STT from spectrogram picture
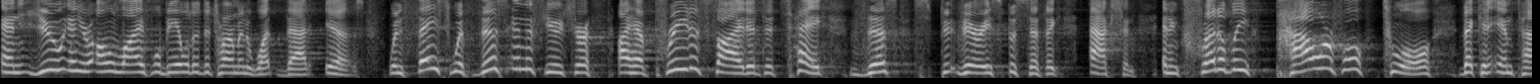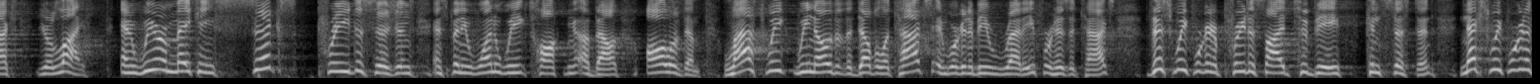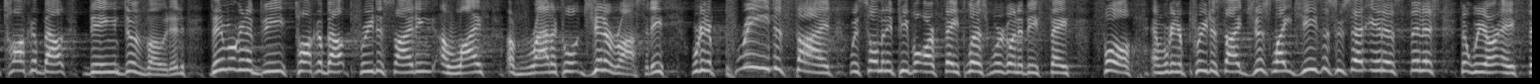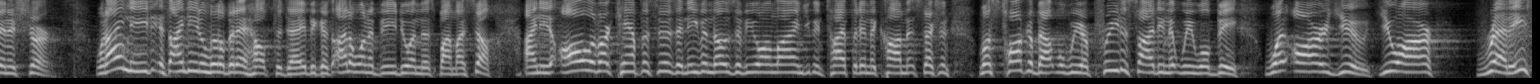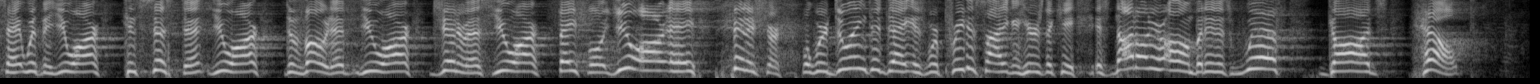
and you in your own life will be able to determine what that is. When faced with this in the future, I have pre decided to take this sp- very specific action. An incredibly powerful tool that can impact your life. And we are making six pre decisions and spending one week talking about all of them. Last week, we know that the devil attacks and we're going to be ready for his attacks. This week, we're going to pre decide to be consistent. Next week, we're going to talk about being devoted. Then, we're going to be talk about pre deciding a life of radical generosity. We're going to pre decide when so many people are faithless, we're going to be faithful. And we're going to pre decide, just like Jesus, who said, It is finished, that we are a finisher. What I need is I need a little bit of help today because I don't want to be doing this by myself. I need all of our campuses and even those of you online, you can type it in the comment section. Let's talk about what we are pre deciding that we will be. What are you? You are ready, say it with me. You are consistent, you are devoted, you are generous, you are faithful, you are a finisher. What we're doing today is we're pre deciding, and here's the key it's not on your own, but it is with God's help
